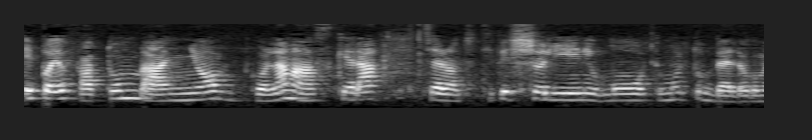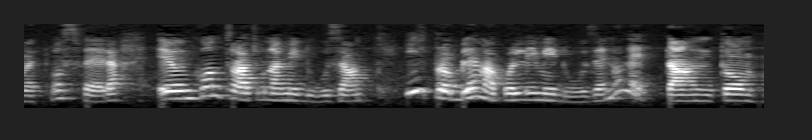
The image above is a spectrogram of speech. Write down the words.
e poi ho fatto un bagno con la maschera, c'erano tutti i pesciolini, molto molto bello come atmosfera e ho incontrato una medusa. Il problema con le meduse non è tanto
